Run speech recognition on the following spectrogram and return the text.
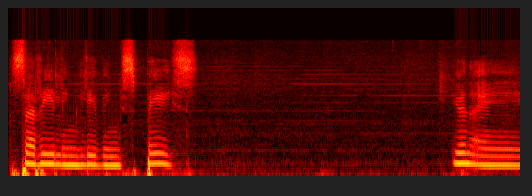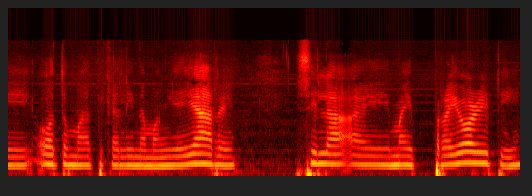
sariling living space. Yun ay automatically na mangyayari. Sila ay may priority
